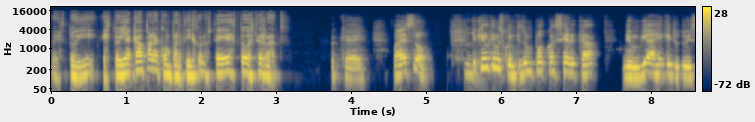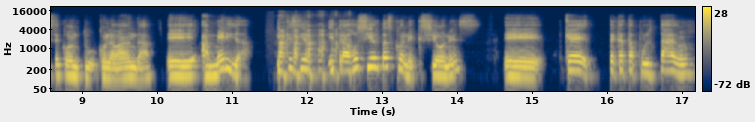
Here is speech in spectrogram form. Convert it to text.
Estoy, estoy acá para compartir con ustedes todo este rato. Ok. Maestro, yo mm. quiero que nos cuentes un poco acerca de un viaje que tú tuviste con, tu, con la banda eh, a Mérida y, que, y trajo ciertas conexiones eh, que te catapultaron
